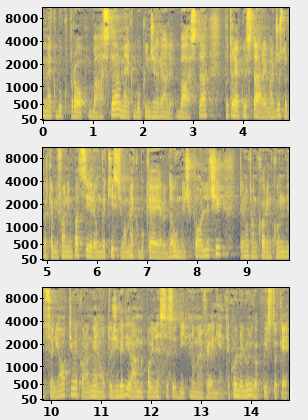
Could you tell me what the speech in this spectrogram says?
MacBook Pro basta MacBook in generale basta. Potrei acquistare ma giusto perché mi fanno impazzire un vecchissimo MacBook Air da 11 pollici tenuto ancora in condizioni ottime con almeno 8 GB di RAM e poi l'SSD non me ne frega niente. Quello è l'unico acquisto che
